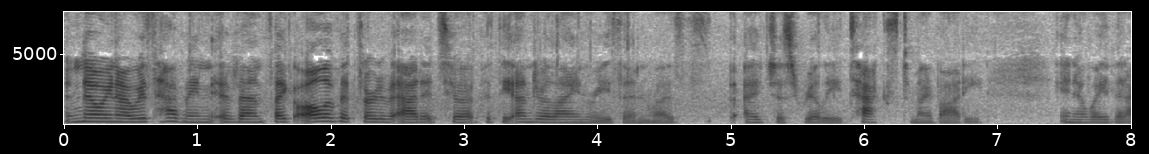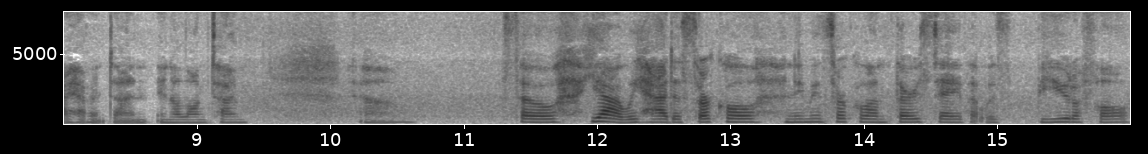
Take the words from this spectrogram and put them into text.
knowing I was having events, like all of it sort of added to it. But the underlying reason was I just really taxed my body in a way that I haven't done in a long time. Um, so, yeah, we had a circle, a new moon circle on Thursday that was beautiful,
